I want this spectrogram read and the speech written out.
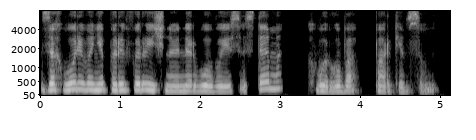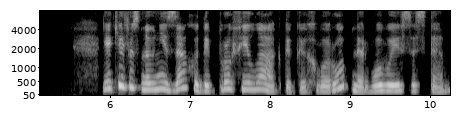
захворювання периферичної нервової системи, хвороба Паркінсона. Які ж основні заходи профілактики хвороб нервової системи?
